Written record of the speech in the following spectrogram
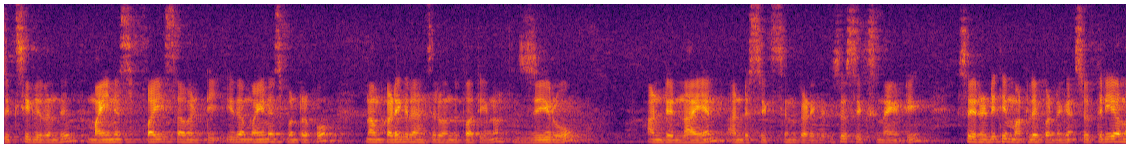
சிக்ஸ்டிலிருந்து மைனஸ் ஃபைவ் செவன்ட்டி இதை மைனஸ் பண்ணுறப்போ நம்ம கிடைக்கிற ஆன்சர் வந்து பார்த்திங்கன்னா ஜீரோ அண்டு நயன் அண்டு சிக்ஸ்ன்னு கிடைக்குது. ஸோ சிக்ஸ் நைன்ட்டி ஸோ ரெண்டுத்தையும் மல்டிப்ளை பண்ணுங்கள் ஸோ த்ரீயால்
